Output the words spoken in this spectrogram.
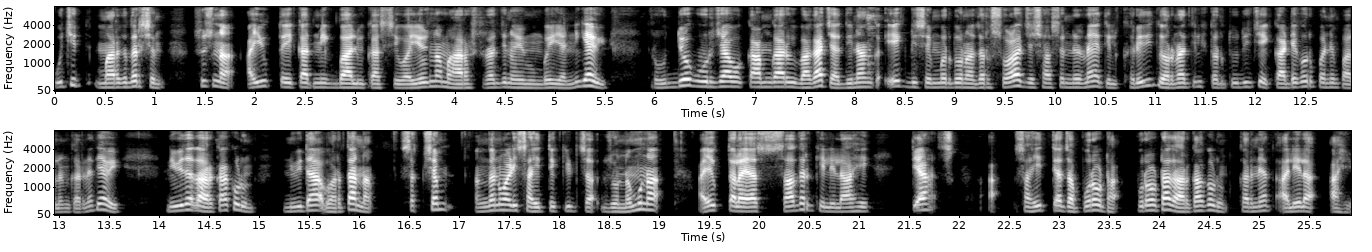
उचित मार्गदर्शन सूचना आयुक्त एकात्मिक बाल विकास सेवा योजना महाराष्ट्र राज्य नवी मुंबई यांनी घ्यावी. तर उद्योग ऊर्जा व कामगार विभागाच्या दिनांक एक डिसेंबर दोन हजार सोळाच्या शासन निर्णयातील खरेदी धोरणातील तरतुदीचे काटेकोरपणे पालन करण्यात यावे. निविदाधारकाकडून निविदा भरताना सक्षम अंगणवाडी साहित्य किटचा जो नमुना आयुक्तालयास सादर केलेला आहे त्या साहित्याचा पुरवठा पुरवठाधारकाकडून करण्यात आलेला आहे.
